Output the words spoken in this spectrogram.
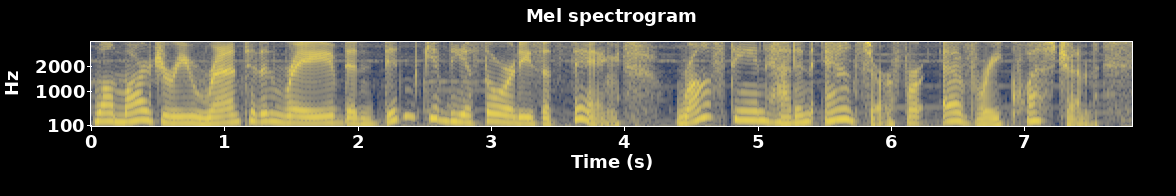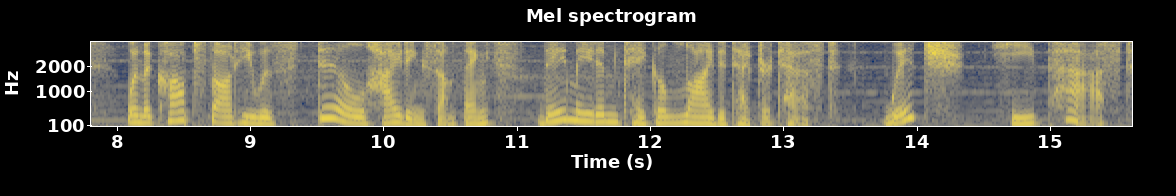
While Marjorie ranted and raved and didn't give the authorities a thing, Rothstein had an answer for every question. When the cops thought he was still hiding something, they made him take a lie detector test, which he passed.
